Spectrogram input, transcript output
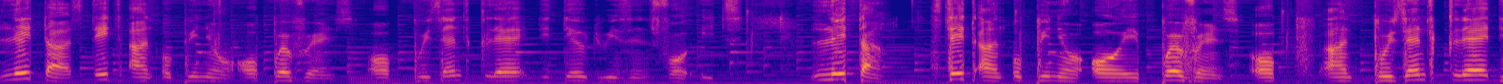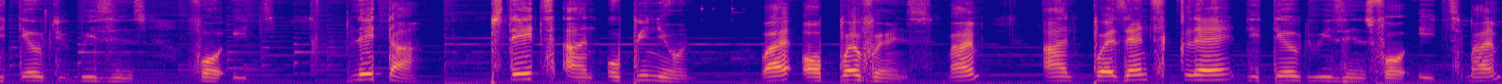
Later, state an opinion or preference or present clear, detailed reasons for it. Later, state an opinion or a preference or and present clear, detailed reasons for it. Later, state an opinion right or preference right and present clear, detailed reasons for it right.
